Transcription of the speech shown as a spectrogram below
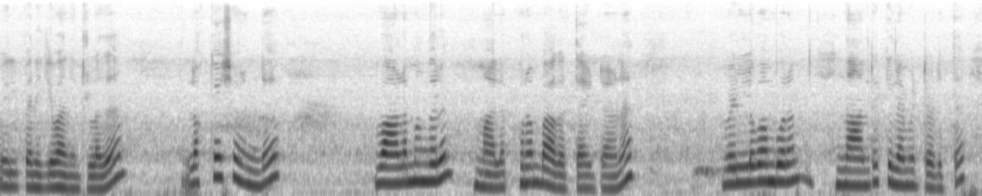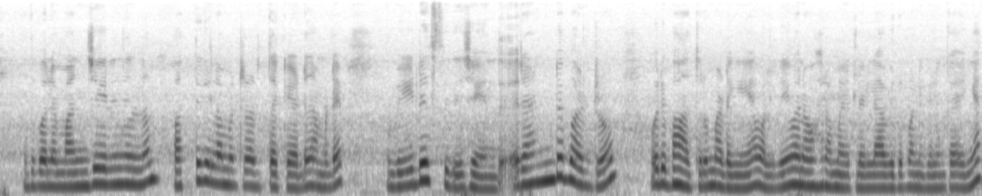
വിൽപ്പനയ്ക്ക് വന്നിട്ടുള്ളത്. ലൊക്കേഷൻ ഉണ്ട് വാളമംഗലം മലപ്പുറം ഭാഗത്തായിട്ടാണ്. വെള്ളുവമ്പുറം നാലര കിലോമീറ്റർ അടുത്ത് അതുപോലെ മഞ്ചേരിയിൽ നിന്നും പത്ത് കിലോമീറ്റർ അടുത്തൊക്കെയായിട്ട് നമ്മുടെ വീട് സ്ഥിതി ചെയ്യുന്നത്. രണ്ട് ബെഡ്റൂം ഒരു ബാത്റൂം അടങ്ങിയ വളരെ മനോഹരമായിട്ടുള്ള എല്ലാവിധ പണികളും കഴിഞ്ഞ്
